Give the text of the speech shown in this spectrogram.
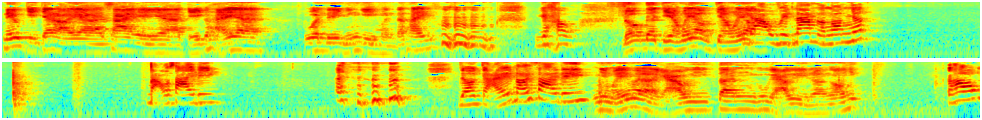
nếu chị trả lời uh, sai thì uh, chị có thể uh, quên đi những gì mình đã thấy. Gạo. Được được chị đồng ý không? Chị đồng ý không? Gạo việt nam là ngon nhất. Bảo sai đi giờ cãi nói sai đi. Nhưng mỹ mới là gạo gì tên của gạo gì là ngon nhất? Không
